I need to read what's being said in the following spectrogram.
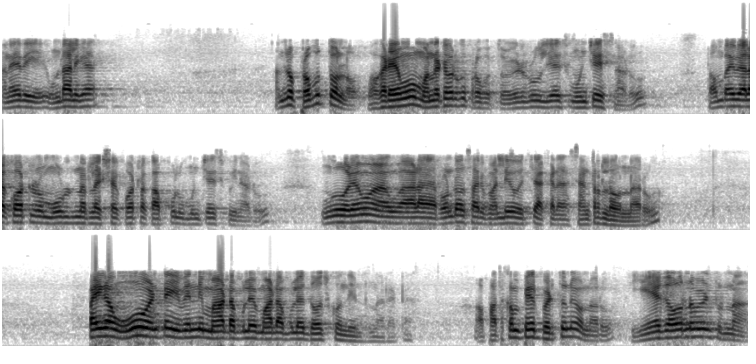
అనేది ఉండాలిగా. అందులో ప్రభుత్వంలో. ఒకడేమో మొన్నటి వరకు ప్రభుత్వం ఏడు రూల్ చేసి ముంచేసినాడు. తొంభై వేల కోట్లు మూడున్నర లక్షల కోట్ల అప్పులు ముంచేసిపోయినాడు. ఇంకోడేమో ఆడ రెండోసారి మళ్ళీ వచ్చి అక్కడ సెంటర్లో ఉన్నారు. పైగా ఊ అంటే ఇవన్నీ మా డబ్బులే మా డబ్బులే దోచుకొని తింటున్నారట. ఆ పథకం పేరు పెడుతూనే ఉన్నారు. ఏ గవర్నమెంట్ ఉన్నా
